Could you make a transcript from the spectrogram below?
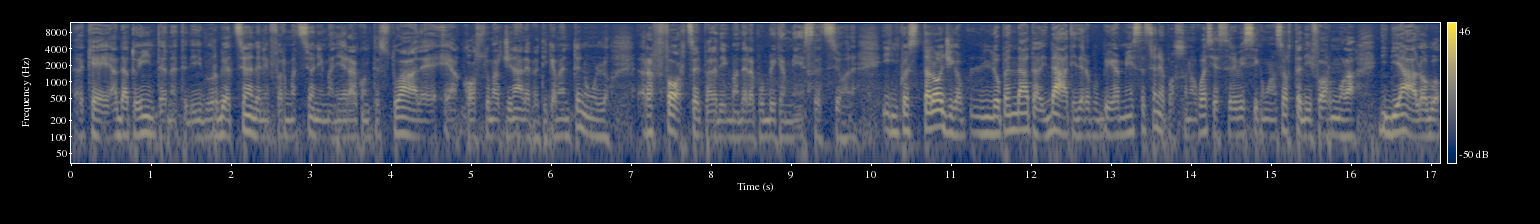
eh, che ha dato internet di divulgazione delle informazioni in maniera contestuale e a costo marginale praticamente nullo, rafforza il paradigma della pubblica amministrazione. In questa logica l'open data, i dati della pubblica amministrazione possono quasi essere visti come una sorta di formula di dialogo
